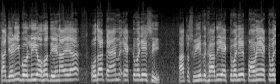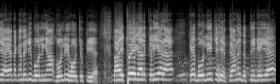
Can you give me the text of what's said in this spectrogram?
ਤਾਂ ਜਿਹੜੀ ਬੋਲੀ ਉਹ ਦੇਣ ਆਏ ਆ ਉਹਦਾ ਟਾਈਮ 1 ਵਜੇ ਸੀ। ਆ ਤਸਵੀਰ ਦਿਖਾ ਦੀ 1 ਵਜੇ, ਪੌਣੇ 1 ਵਜੇ ਆਇਆ ਤਾਂ ਕਹਿੰਦੇ ਜੀ ਬੋਲੀਆਂ, ਬੋਲੀ ਹੋ ਚੁੱਕੀ ਹੈ। ਤਾਂ ਇੱਥੋਂ ਇਹ ਗੱਲ ਕਲੀਅਰ ਹੈ ਕਿ ਬੋਲੀ ਚਹੇਤਿਆਂ ਨੂੰ ਹੀ ਦਿੱਤੀ ਗਈ ਹੈ,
